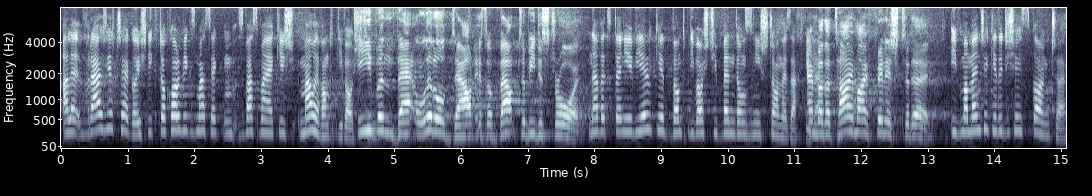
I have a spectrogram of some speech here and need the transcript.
Ale w razie czego, jeśli ktokolwiek z was, z was ma jakieś małe wątpliwości, even that little doubt is about to be destroyed. nawet te niewielkie wątpliwości będą zniszczone za And by chwilę. the time I finish today, I w momencie, kiedy dzisiaj skończę,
